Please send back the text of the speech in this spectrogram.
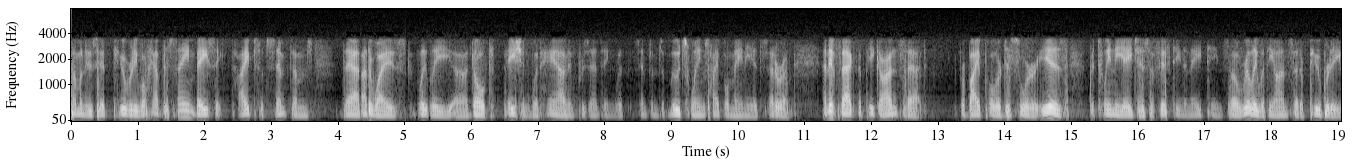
someone who's hit puberty, will have the same basic types of symptoms that otherwise completely uh, adult patient would have in presenting with symptoms of mood swings, hypomania, etc. And in fact, the peak onset for bipolar disorder is between the ages of 15 and 18. So, really, with the onset of puberty.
